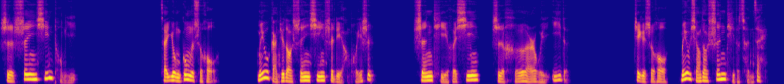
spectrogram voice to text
是身心统一，在用功的时候，没有感觉到身心是两回事，身体和心是合而为一的。这个时候没有想到身体的存在，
